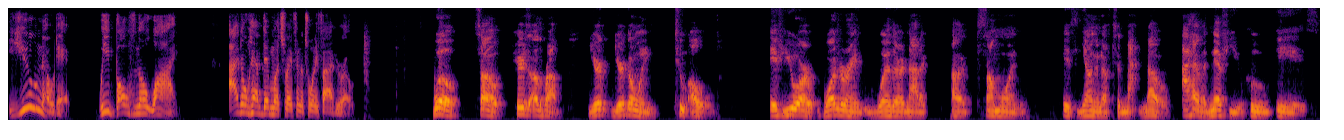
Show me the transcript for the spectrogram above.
You know that. We both know why. I don't have that much faith in a 25 year old. Well, so here's the other problem. You're you're going too old. If you are wondering whether or not a, a someone is young enough to not know, I have a nephew who is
